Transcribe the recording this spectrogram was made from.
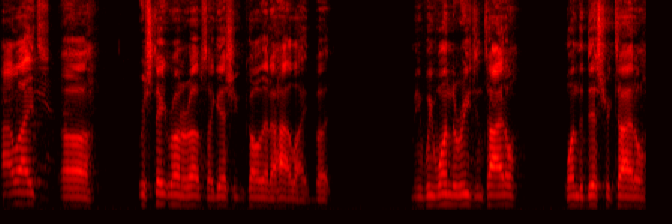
Highlights. Uh, we're state runner-ups. I guess you can call that a highlight. But I mean, we won the region title, won the district title.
